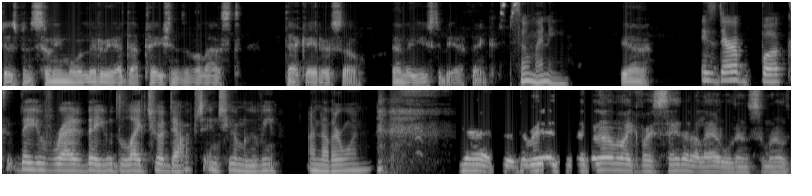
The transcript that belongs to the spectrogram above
there's been so many more literary adaptations in the last decade or so than there used to be. I think. So many. Yeah. Is there a book that you've read that you would like to adapt into a movie? Another one. Yeah, there is. But then I'm like, if I say that out loud, will then someone else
